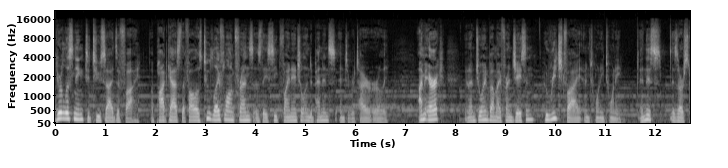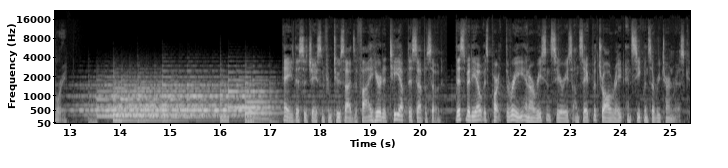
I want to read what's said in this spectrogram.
You're listening to Two Sides of Fi, a podcast that follows two lifelong friends as they seek financial independence and to retire early. I'm Eric, and I'm joined by my friend Jason, who reached Fi in 2020. And this is our story. Hey, this is Jason from Two Sides of Fi here to tee up this episode. This video is part three in our recent series on safe withdrawal rate and sequence of return risk.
